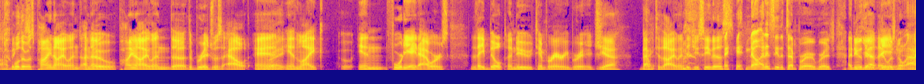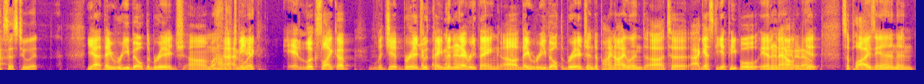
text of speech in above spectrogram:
Uh, Well, there was Pine Island. I know Pine Island. The the bridge was out, and Right. in like in 48 hours, they built a new temporary bridge. yeah. Back to the island. Did you see this? no, I didn't see the temporary bridge. I knew Yeah, that there was no access to it. Yeah, they rebuilt the bridge. Um, Wow, that's I mean, quick. It, it looks like a legit bridge with pavement and everything. Uh, they rebuilt the bridge into Pine Island uh, to, I guess, to get people in and out In and and out. get supplies in. And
